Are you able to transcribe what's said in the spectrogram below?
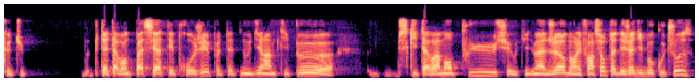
peut-être avant de passer à tes projets, peut-être nous dire un petit peu ce qui t'a vraiment plu chez Outil Manager dans les formations? Tu as déjà dit beaucoup de choses,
